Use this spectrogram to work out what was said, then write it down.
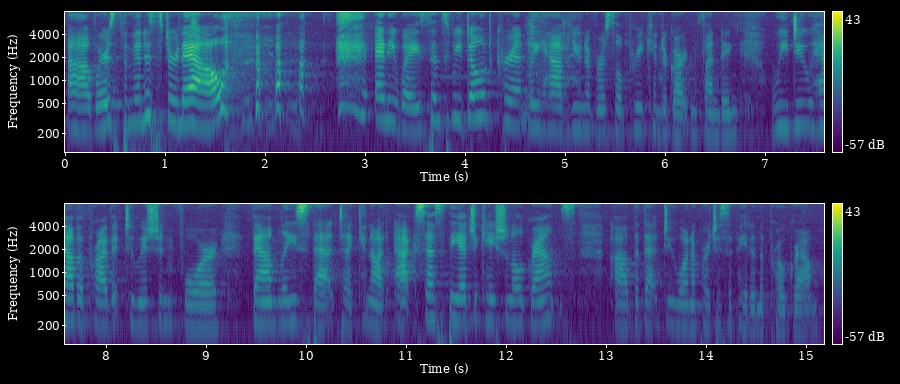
Uh, where's the minister now? anyway, since we don't currently have universal pre-kindergarten funding, we do have a private tuition for families that uh, cannot access the educational grants, uh, but that do want to participate in the program.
